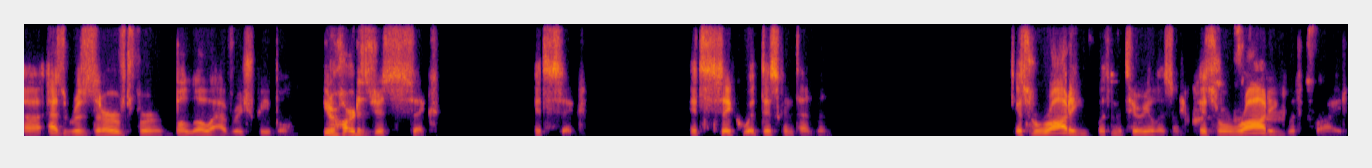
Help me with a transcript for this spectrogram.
uh, as reserved for below average people. Your heart is just sick. It's sick. It's sick with discontentment. It's rotting with materialism. It's rotting with pride.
